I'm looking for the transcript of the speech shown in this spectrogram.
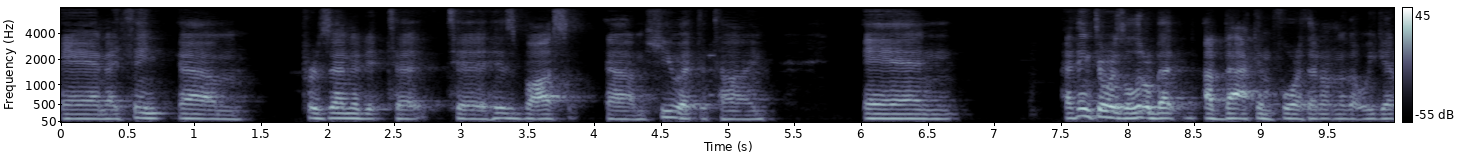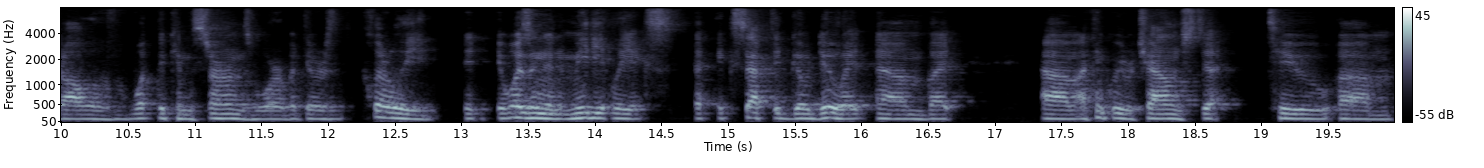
And I think um, presented it to to his boss um, Hugh at the time, and I think there was a little bit of back and forth. I don't know that we get all of what the concerns were, but there was clearly it, it wasn't an immediately ex- accepted go do it. Um, but um, I think we were challenged to to um,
